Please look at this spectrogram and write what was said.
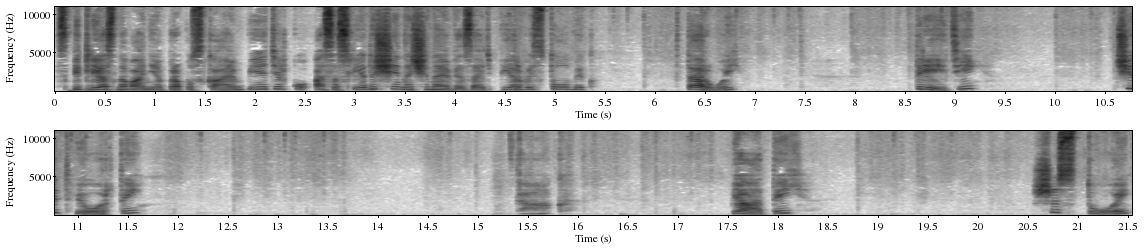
С петли основания пропускаем петельку, а со следующей начинаем вязать первый столбик, второй, третий, четвертый, так, пятый, шестой,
